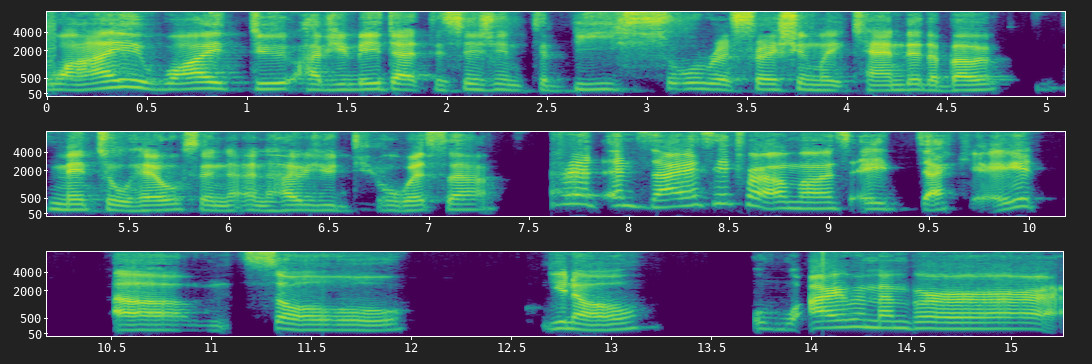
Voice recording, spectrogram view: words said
Why? Why do have you made that decision to be so refreshingly candid about mental health and, and how you deal with that? I've had anxiety for almost a decade. Um, so, you know, I remember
